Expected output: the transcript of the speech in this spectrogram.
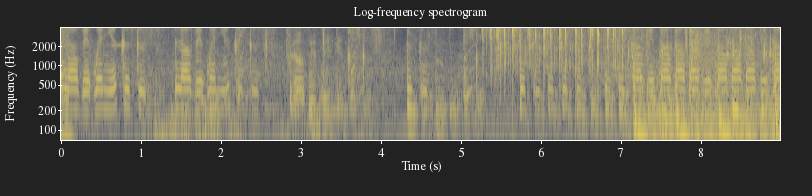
I love it when you couscous. Love it when you couscous. Love it when you couscous. Couscous. I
